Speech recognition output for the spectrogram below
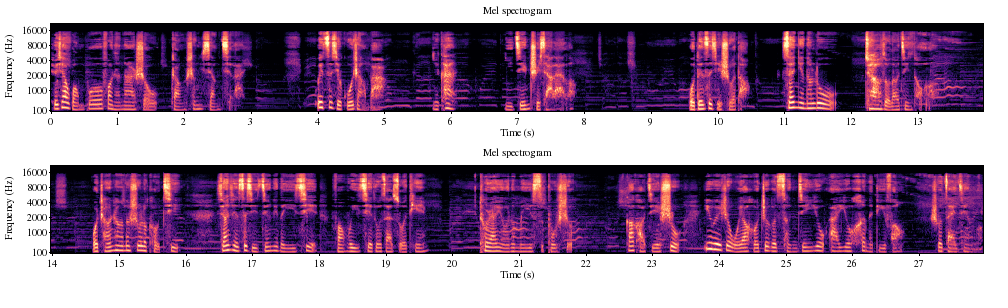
学校广播放着那首，掌声响起来，为自己鼓掌吧！你看，你坚持下来了。我对自己说道：“三年的路就要走到尽头了。”我长长的舒了口气，想起自己经历的一切，仿佛一切都在昨天，突然有那么一丝不舍。高考结束，意味着我要和这个曾经又爱又恨的地方说再见了。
